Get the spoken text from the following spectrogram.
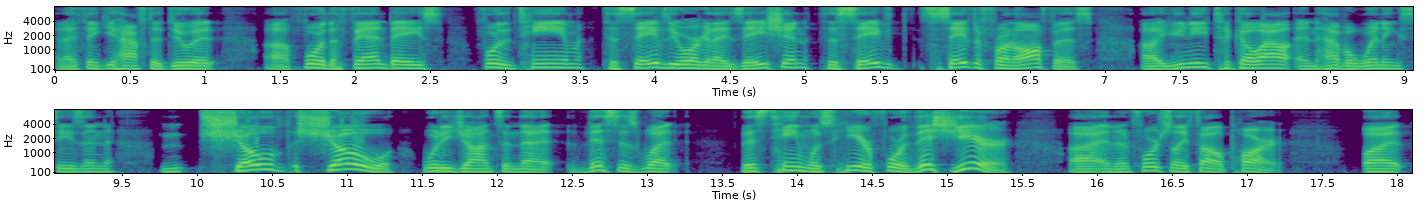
And I think you have to do it uh, for the fan base, for the team, to save the organization, to save to save the front office. Uh, you need to go out and have a winning season. show show Woody Johnson that this is what this team was here for this year, uh, and unfortunately fell apart. But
